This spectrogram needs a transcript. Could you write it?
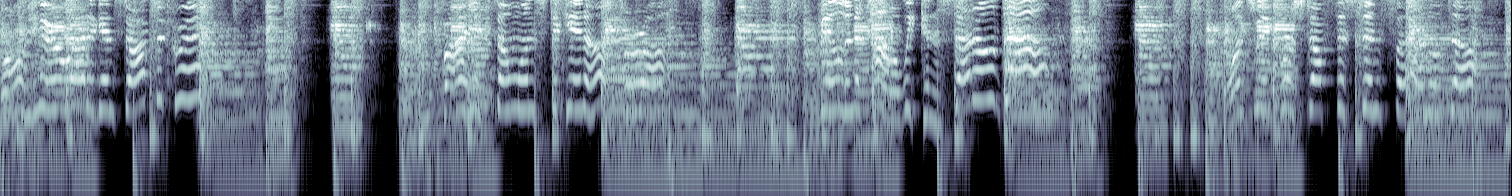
Won't hear a word against. Chris. Finally, someone sticking up for us. Building a town we can settle down. Once we've brushed off this infernal dust.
